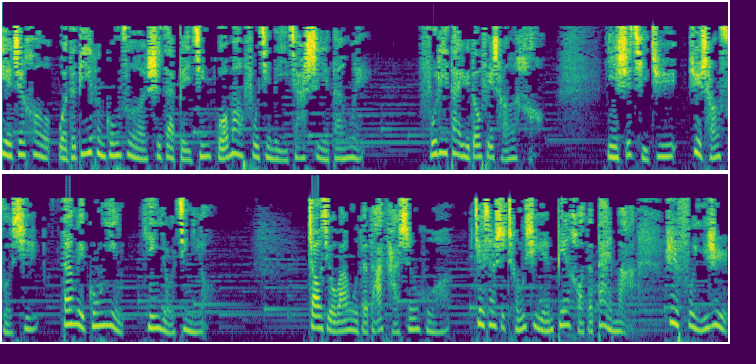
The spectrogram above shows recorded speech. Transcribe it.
毕业之后，我的第一份工作是在北京国贸附近的一家事业单位，福利待遇都非常的好，饮食起居、日常所需，单位供应应有尽有。朝九晚五的打卡生活，就像是程序员编好的代码，日复一日，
